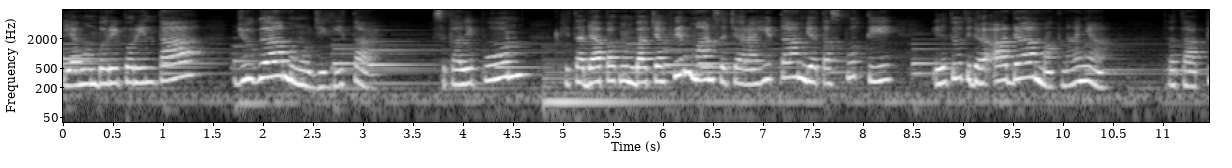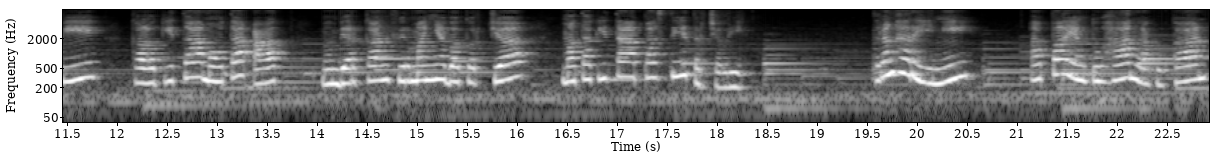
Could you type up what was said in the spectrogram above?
Ia memberi perintah juga menguji kita. Sekalipun kita dapat membaca firman secara hitam di atas putih, itu tidak ada maknanya. Tetapi kalau kita mau taat, membiarkan firmannya bekerja, mata kita pasti tercelik. Terang hari ini, apa yang Tuhan lakukan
